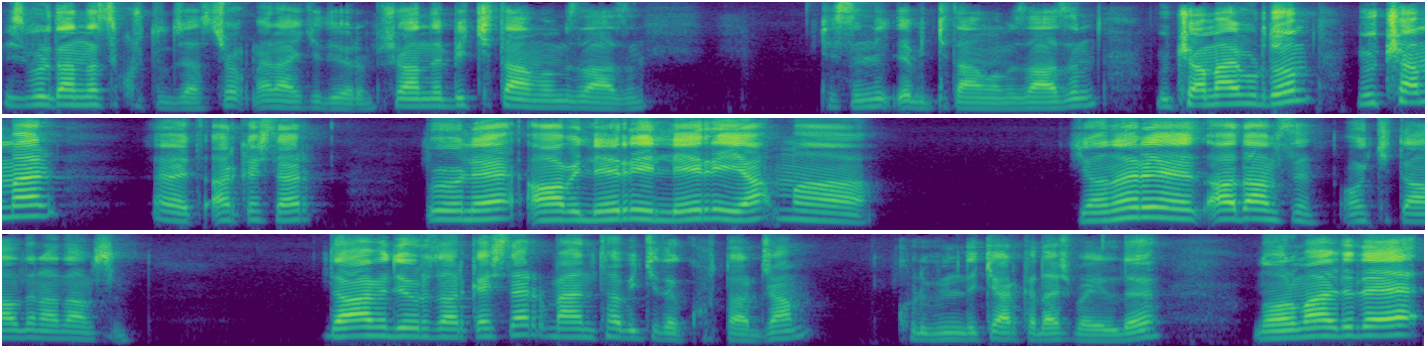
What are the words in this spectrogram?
Biz buradan nasıl kurtulacağız? Çok merak ediyorum. Şu anda bir kit almamız lazım. Kesinlikle bir kit almamız lazım. Mükemmel vurdum. Mükemmel. Evet arkadaşlar. Böyle abi leri leri yapma. Yanarız. Adamsın. O kiti aldın adamsın. Devam ediyoruz arkadaşlar. Ben tabii ki de kurtaracağım. Kulübümdeki arkadaş bayıldı. Normalde de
